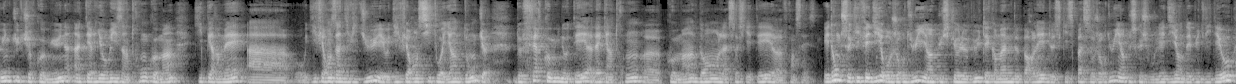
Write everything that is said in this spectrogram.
une culture commune, intériorise un tronc commun qui permet aux différents individus et aux différents citoyens donc de faire communauté avec un tronc euh, commun dans la société euh, française. Et donc ce qui fait dire aujourd'hui, hein, puisque le but est quand même de parler de ce qui se passe aujourd'hui, hein, puisque je vous l'ai dit en début de vidéo,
